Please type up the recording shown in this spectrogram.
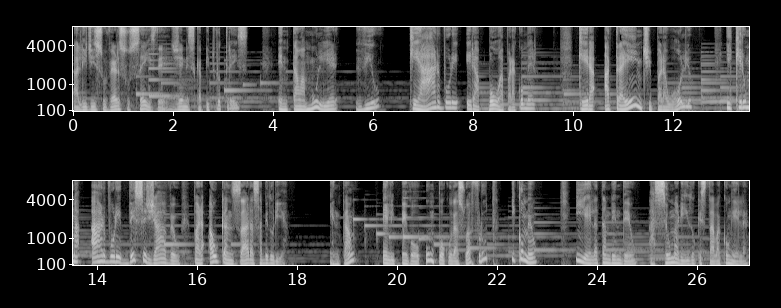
Ali diz o verso 6 de Gênesis capítulo 3. Então a mulher viu que a árvore era boa para comer, que era atraente para o olho e que era uma árvore desejável para alcançar a sabedoria. Então, ele pegou um pouco da sua fruta e comeu, e ela também deu a seu marido que estava com ela,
